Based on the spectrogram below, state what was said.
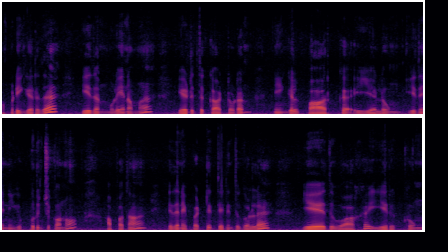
அப்படிங்கிறத இதன் மூலியம் நம்ம எடுத்துக்காட்டுடன் நீங்கள் பார்க்க இயலும். இதை நீங்கள் புரிஞ்சுக்கணும். அப்போ தான் இதனை பற்றி தெரிந்து கொள்ள ஏதுவாக இருக்கும்.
